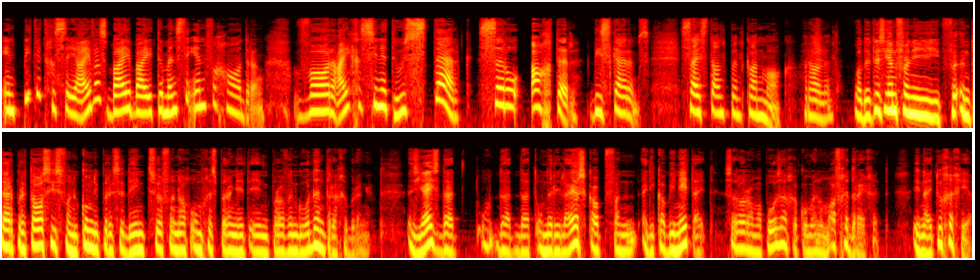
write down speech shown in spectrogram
En Piet het gesê hy was by by ten minste een vergadering waar hy gesien het hoe sterk Cyril agter die skerms sy standpunt kan maak. Roland. Wel dit is een van die interpretasies van hoekom die president so vinnig omgespring het en Pravin Gordhan teruggebring het. Is juist dat dat dat onder die leierskap van uit die kabinet uit Cyril Ramaphosa gekom en hom afgedreig het en hy toegegee.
